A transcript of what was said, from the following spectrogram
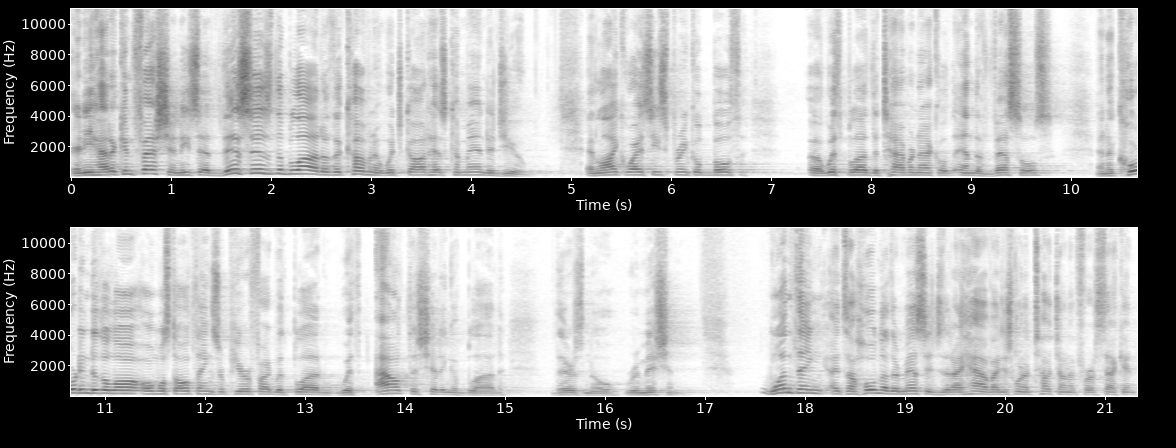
and he had a confession. He said, This is the blood of the covenant which God has commanded you. And likewise, he sprinkled both uh, with blood the tabernacle and the vessels. And according to the law, almost all things are purified with blood. Without the shedding of blood, there's no remission. One thing, it's a whole other message that I have. I just want to touch on it for a second.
